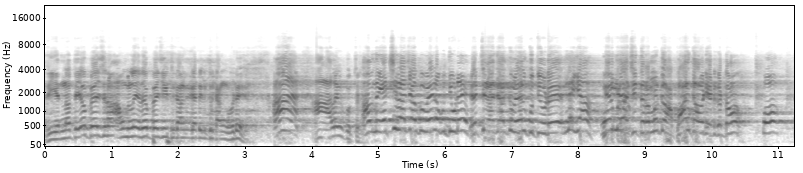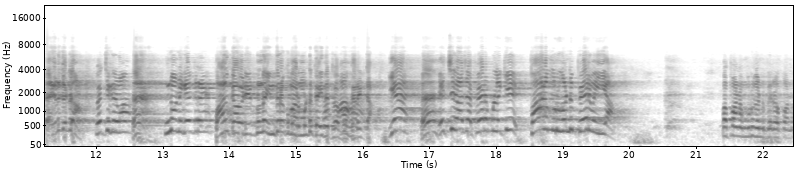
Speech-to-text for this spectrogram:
அது என்னத்தையோ பேசுறோம் அவங்களும் ஏதோ பேசிக்கிட்டு இருக்காங்க கேட்டுக்கிட்டு இருக்காங்க விடு. அழகு குத்துரு அந்த எச்சி ராஜாவுக்கு வேலை குத்தி விடு. எச் ராஜாவுக்கு வேல் குத்தி விடு. இல்லையா? நிர்மலா சீதாராமனுக்கு பால் காவடி எடுக்கட்டும். போ. எடுக்கட்டும். வச்சுக்கிறோமா. இன்னொன்னு கேக்குறேன். பால் காவடி எடுக்கணும் இந்திரகுமார் மட்டும் கை தட்டுறாப்பா. கரெக்டா ஏன்? ஆ? எச்சி ராஜா பேர பிள்ளைக்கு பாலமுருகன் பேர் வையா? பப்பான முருகன் பேர் வைப்பான?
